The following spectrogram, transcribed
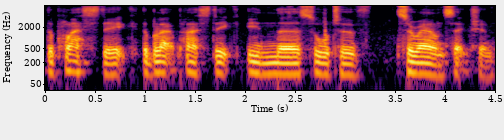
the plastic, the black plastic in the sort of surround section.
